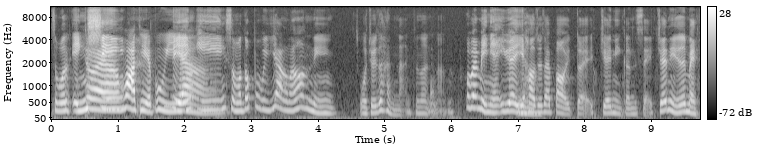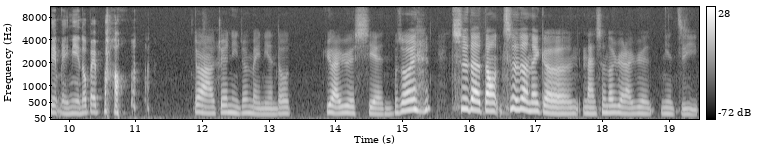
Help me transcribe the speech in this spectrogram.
什么迎新、啊、话题也不一样，联谊什么都不一样，然后你。我觉得很难，真的很难。会不会明年一月一号就再报一对、嗯、？Jenny 跟谁？Jenny 是每天每年都被爆。对啊，Jenny 就每年都越来越鲜。我说 吃的东吃的那个男生都越来越年纪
